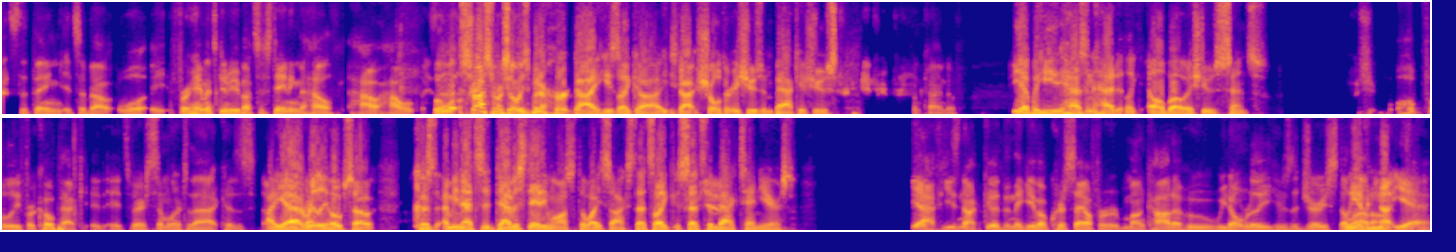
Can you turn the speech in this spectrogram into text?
that's the thing. It's about well for him. It's going to be about sustaining the health. How how Well, what- Strasburg's always been a hurt guy. He's like uh, he's got shoulder issues and back issues. Kind of. Yeah, but he hasn't had like elbow issues since. which hopefully for Kopech, it, it's very similar to that because Uh, yeah, I really hope so. Because I mean, that's a devastating loss to the White Sox. That's like sets them back ten years. yeah. If he's not good, then they gave up Chris Sale for Moncada, who we don't really. Who's the jury still we have on. not yeah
